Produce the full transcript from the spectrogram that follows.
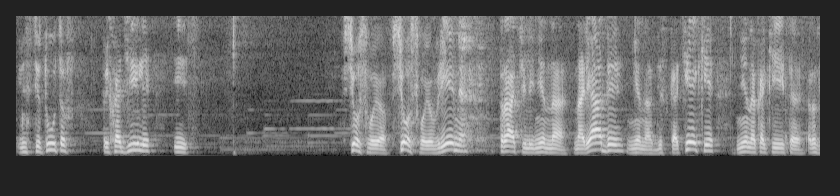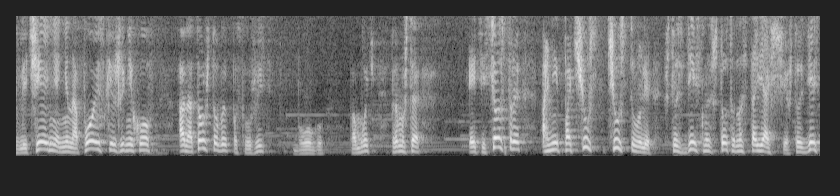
институтов приходили и все свое, все свое время тратили не на наряды, не на дискотеки, не на какие-то развлечения, не на поиски женихов, а на то, чтобы послужить Богу, помочь. Потому что эти сестры, они почувствовали, что здесь что-то настоящее, что здесь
